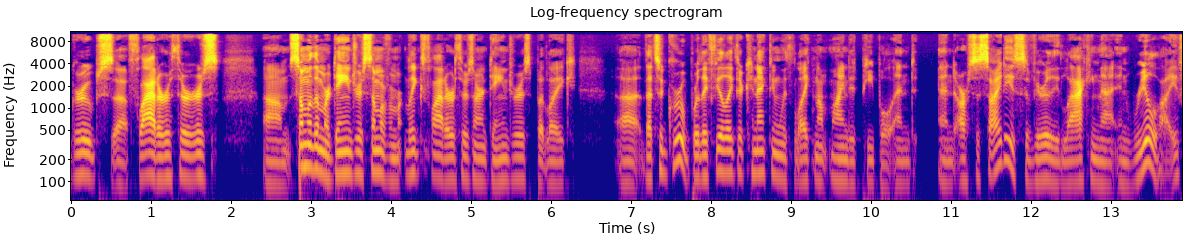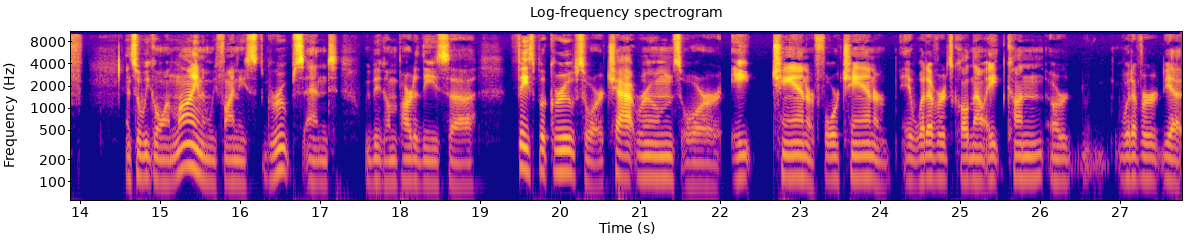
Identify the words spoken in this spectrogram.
groups uh, flat earthers. Um, some of them are dangerous. Some of them are, like flat earthers aren't dangerous but like uh, that's a group where they feel like they're connecting with like-minded people. And and our society is severely lacking that in real life and so we go online and we find these groups and we become part of these uh, facebook groups or chat rooms or 8chan or 4chan or whatever it's called now 8kun or whatever yeah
